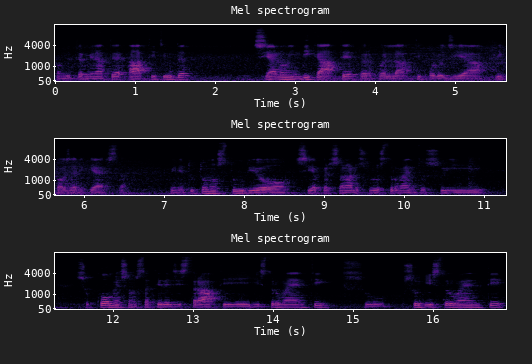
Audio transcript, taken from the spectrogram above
con determinate attitude siano indicate per quella tipologia di cosa richiesta. Quindi è tutto uno studio sia personale sullo strumento, sui, su come sono stati registrati gli strumenti, su, sugli strumenti,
